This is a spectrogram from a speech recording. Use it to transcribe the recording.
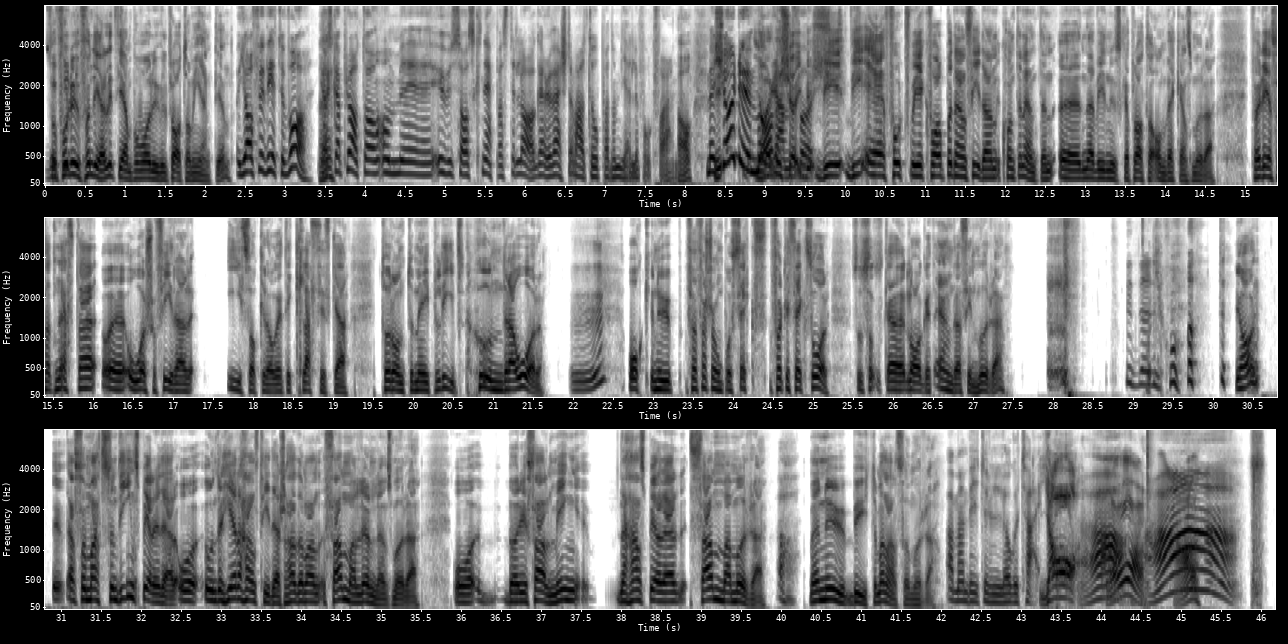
Så får du fundera lite grann på vad du vill prata om egentligen. Ja, för vet du vad? Nej. Jag ska prata om eh, USAs knäppaste lagar och värst av alltihopa, de gäller fortfarande. Ja. Men Vi- kör du murran vi, kör- först? Vi, vi, är fort, vi är kvar på den sidan kontinenten eh, när vi nu ska prata om veckans murra. För det är så att nästa eh, år så firar ishockeylaget det klassiska Toronto Maple Leafs 100 år. Och nu för första gången på sex, 46 år så, så ska laget ändra sin murra. Det där låter- Ja, alltså Mats Sundin spelade där och under hela hans tid där så hade man samma Lönnlövsmurra. Och Börje Salming, när han spelade där, samma murra. Ja. Men nu byter man alltså murra. Ja, man byter en logotyp. Ja! Ah, ja! ah.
